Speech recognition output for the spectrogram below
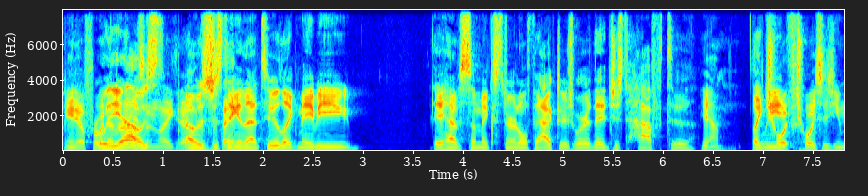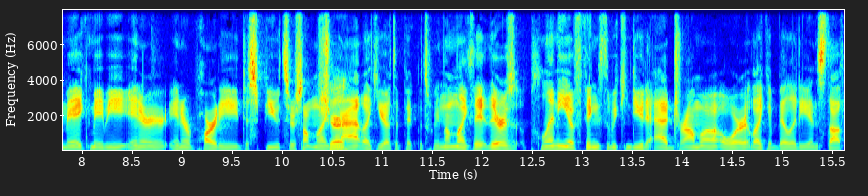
you know, for Well, whatever yeah. I reason. was, like I was just thinking that too. Like maybe they have some external factors where they just have to. Yeah, like cho- choices you make, maybe inter inter party disputes or something like Sure. that. Like you have to pick between them. Like they, there's plenty of things that we can do to add drama or like ability and stuff.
